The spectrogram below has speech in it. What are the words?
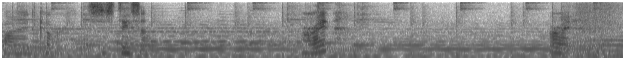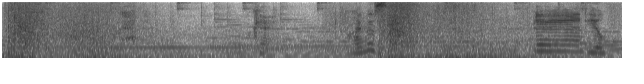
Find cover. This is decent. Alright. Alright. Okay. Behind this. And heal.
